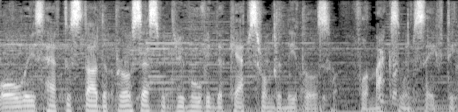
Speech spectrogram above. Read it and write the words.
always have to start the process with removing the caps from the nipples for maximum safety.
